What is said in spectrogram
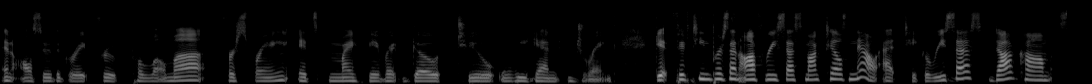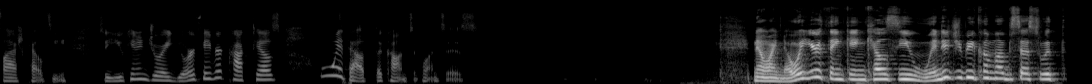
and also the grapefruit paloma for spring. It's my favorite go to mm-hmm. weekend drink. Get 15% off recess mocktails now at takearecess.com slash Kelsey so you can enjoy your favorite cocktails without the consequences. Now, I know what you're thinking, Kelsey. When did you become obsessed with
